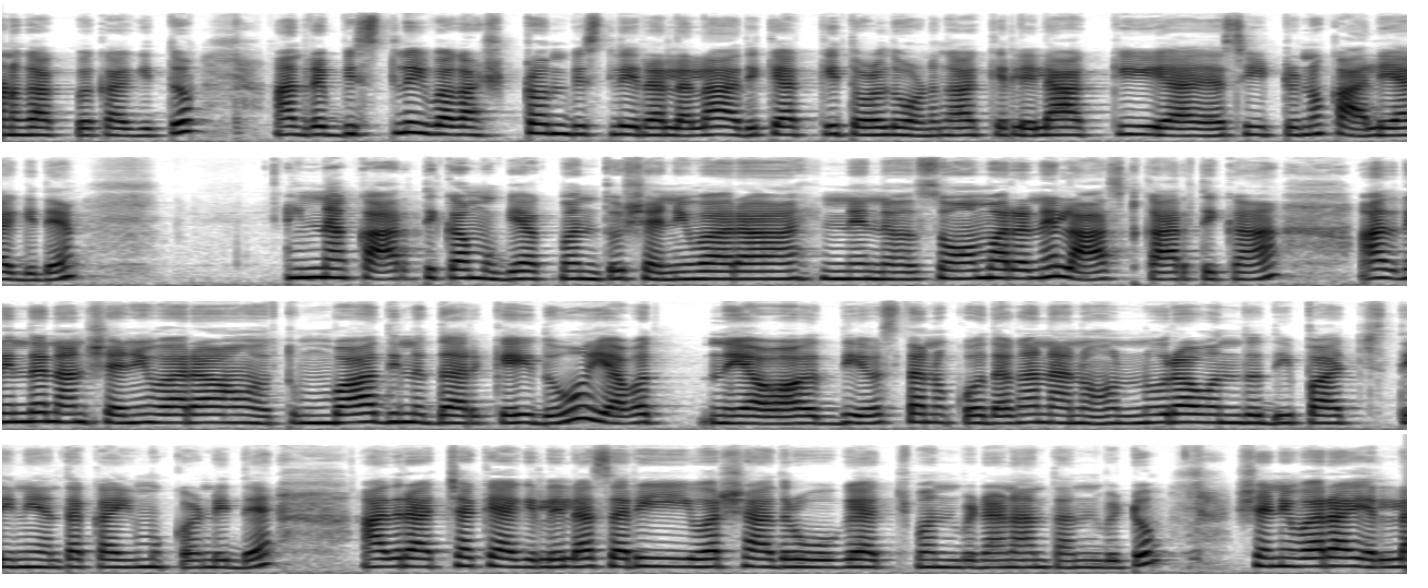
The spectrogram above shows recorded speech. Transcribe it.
ಒಣಗಾಕಬೇಕಾಗಿತ್ತು. ಆದರೆ ಬಿಸಿಲು ಇವಾಗ ಅಷ್ಟೊಂದು ಬಿಸಿಲು ಇರಲ್ಲಲ್ಲ ಅದಕ್ಕೆ ಅಕ್ಕಿ ತೊಳೆದು ಒಣಗಾಕಿರಲಿಲ್ಲ. ಅಕ್ಕಿ ಸೀಟು ಖಾಲಿಯಾಗಿದೆ. ಇನ್ನು ಕಾರ್ತಿಕ ಮುಗಿಯಕ್ಕೆ ಬಂತು. ಶನಿವಾರ, ಇನ್ನೇನು ಸೋಮವಾರನೇ ಲಾಸ್ಟ್ ಕಾರ್ತಿಕ. ಆದ್ದರಿಂದ ನಾನು ಶನಿವಾರ ತುಂಬ ದಿನದ ಅರಕೆ ಇದು. ಯಾವತ್ತು ಯಾವ ದೇವಸ್ಥಾನಕ್ಕೆ ಹೋದಾಗ ನಾನು ನೂರ ಒಂದು ದೀಪ ಹಚ್ತೀನಿ ಅಂತ ಕೈ ಮುಕ್ಕೊಂಡಿದ್ದೆ. ಆದರೆ ಹಚ್ಚೋಕ್ಕೆ ಆಗಿರಲಿಲ್ಲ. ಸರಿ, ಈ ವರ್ಷ ಆದರೂ ಹೋಗಿ ಹಚ್ಚಿ ಬಂದುಬಿಡೋಣ ಅಂತ ಅಂದ್ಬಿಟ್ಟು ಶನಿವಾರ ಎಲ್ಲ,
